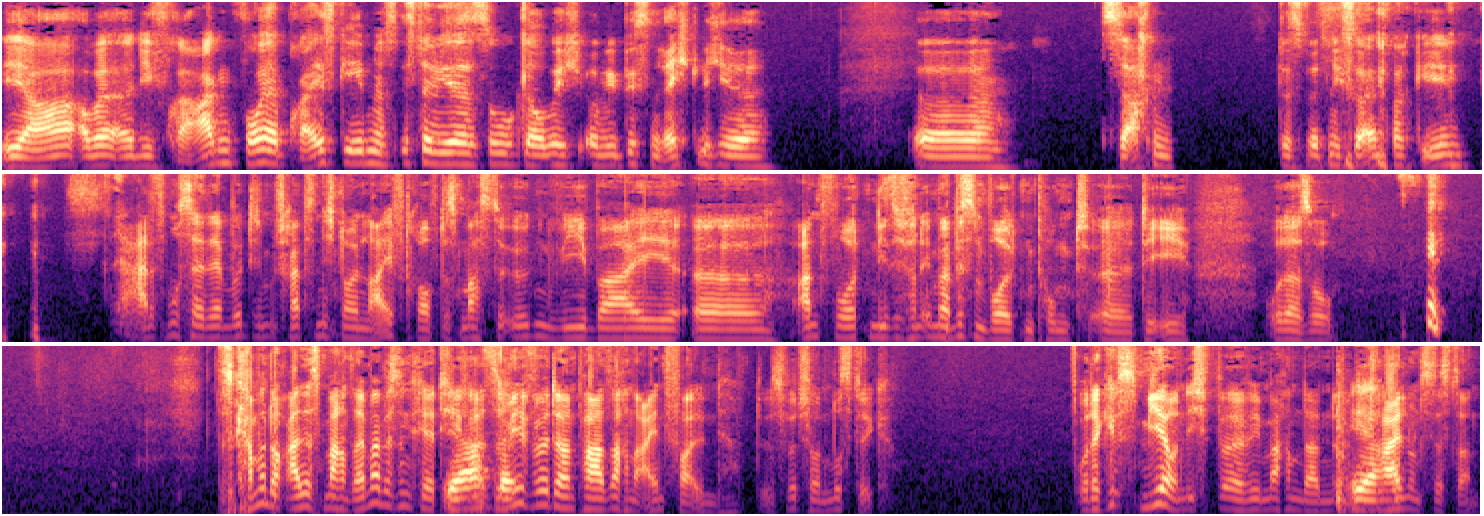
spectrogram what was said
Ja, aber äh, die Fragen vorher preisgeben, das ist ja wieder so, glaube ich, irgendwie ein bisschen rechtliche äh, Sachen. Das wird nicht so einfach gehen. Ja, das muss ja, der wird, schreibst du nicht neu live drauf, das machst du irgendwie bei äh, Antworten, die sie schon immer wissen wollten.de äh, oder so. das kann man doch alles machen, sei mal ein bisschen kreativ. Ja, also mir würde da ein paar Sachen einfallen. Das wird schon lustig. Oder gib's mir und ich, äh, wir machen dann, ja. teilen uns das dann.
